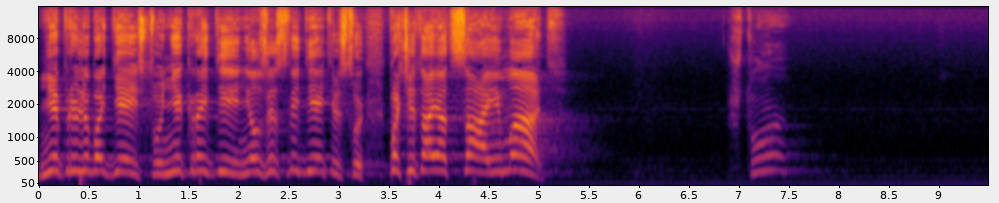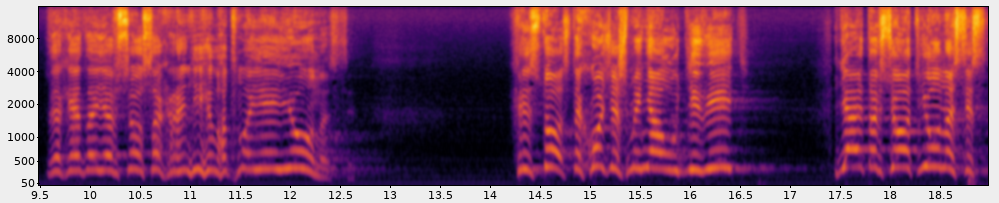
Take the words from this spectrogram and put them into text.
Не прелюбодействуй, не кради, не лжесвидетельствуй, почитай отца и мать. Что? Так это я все сохранил от моей юности. Христос, ты хочешь меня удивить? Я это все от юности.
